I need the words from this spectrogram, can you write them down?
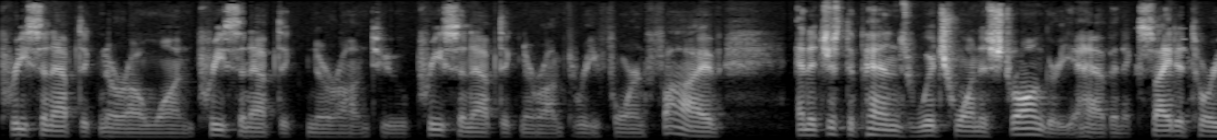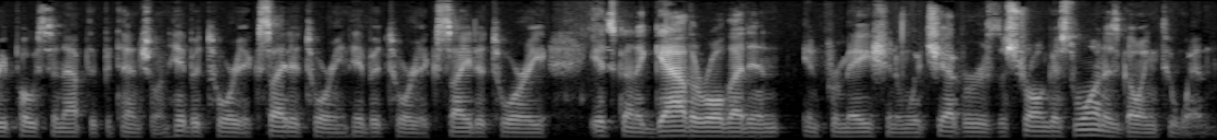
presynaptic neuron 1, presynaptic neuron 2, presynaptic neuron 3, 4, and 5, and it just depends which one is stronger. You have an excitatory postsynaptic potential, inhibitory, excitatory, inhibitory, excitatory. It's going to gather all that in information, and whichever is the strongest one is going to win.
